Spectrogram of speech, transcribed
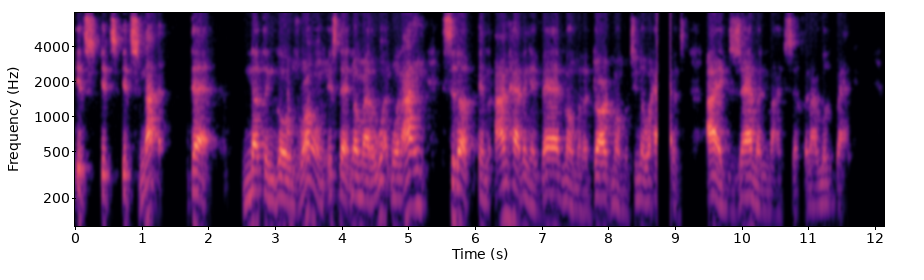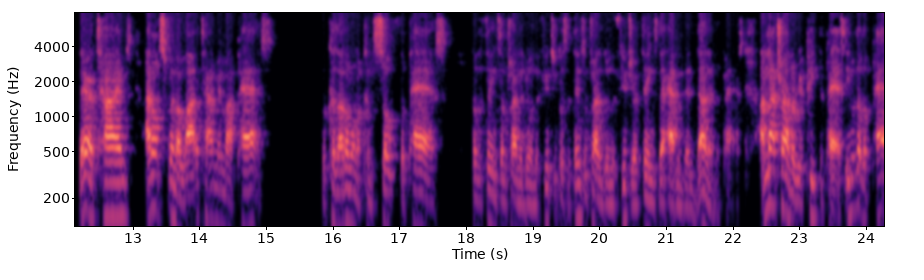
it's it's it's not that nothing goes wrong. It's that no matter what, when I sit up and I'm having a bad moment, a dark moment, you know what happens? I examine myself and I look back. There are times I don't spend a lot of time in my past because I don't want to consult the past for the things I'm trying to do in the future because the things I'm trying to do in the future are things that haven't been done in the past. I'm not trying to repeat the past, even though the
